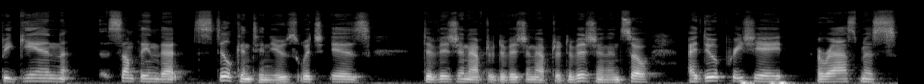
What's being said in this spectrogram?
begin something that still continues, which is division after division after division. And so I do appreciate Erasmus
